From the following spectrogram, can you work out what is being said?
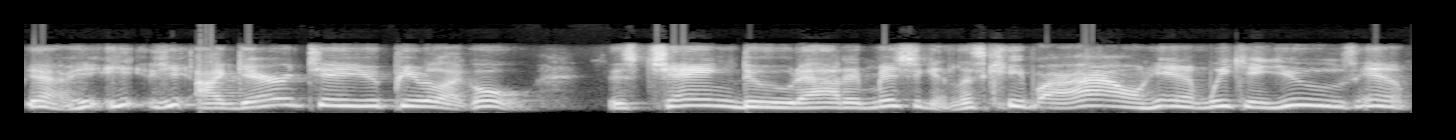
yeah. He, he, he, I guarantee you, people are like, oh, this Chang dude out in Michigan. Let's keep our eye on him. We can use him.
